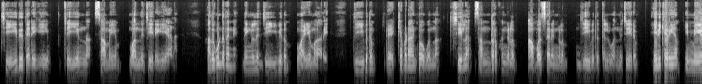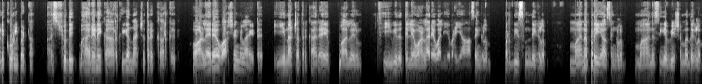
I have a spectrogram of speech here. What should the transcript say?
ചെയ്തു തരികയും ചെയ്യുന്ന സമയം വന്നു ചേരുകയാണ്. അതുകൊണ്ട് തന്നെ നിങ്ങളുടെ ജീവിതം വഴിമാറി ജീവിതം രക്ഷപ്പെടാൻ പോകുന്ന ചില സന്ദർഭങ്ങളും അവസരങ്ങളും ജീവിതത്തിൽ വന്നു ചേരും. എനിക്കറിയാം ഈ മേടക്കൂറിൽപ്പെട്ട അശ്വതി ഭാരണി കാർത്തിക നക്ഷത്രക്കാർക്ക് വളരെ വർഷങ്ങളായിട്ട് ഈ നക്ഷത്രക്കാരായ പലരും ജീവിതത്തിലെ വളരെ വലിയ പ്രയാസങ്ങളും പ്രതിസന്ധികളും മനപ്രയാസങ്ങളും മാനസിക വിഷമതകളും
